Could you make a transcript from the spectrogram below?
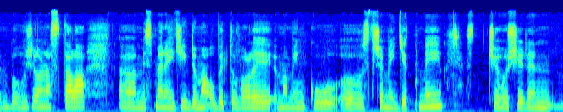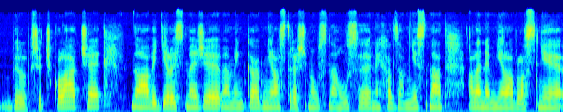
bohužel nastala. My jsme nejdřív doma ubytovali maminku s třemi dětmi, z čehož jeden byl předškoláček. No a viděli jsme, že maminka měla strašnou snahu se nechat zaměstnat, ale neměla vlastně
